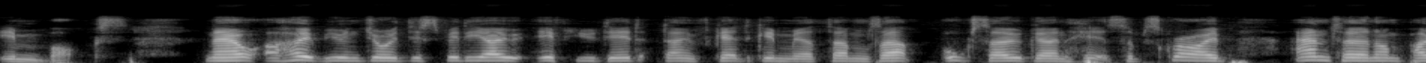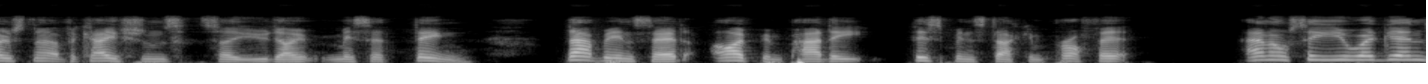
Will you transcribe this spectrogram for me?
inbox. Now, I hope you enjoyed this video. If you did, don't forget to give me a thumbs up. Also, go and hit subscribe and turn on post notifications so you don't miss a thing. That being said, I've been Paddy, this has been StackinProfit, and I'll see you again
